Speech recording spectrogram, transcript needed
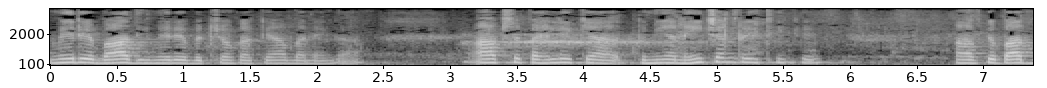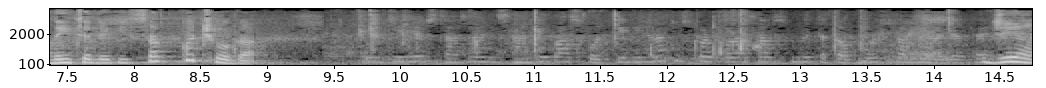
میرے بعد ہی میرے بچوں کا کیا بنے گا؟ آپ سے پہلے کیا دنیا نہیں چل رہی تھی کہ آپ کے بعد نہیں چلے گی؟ سب کچھ ہوگا۔ جی ہاں۔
